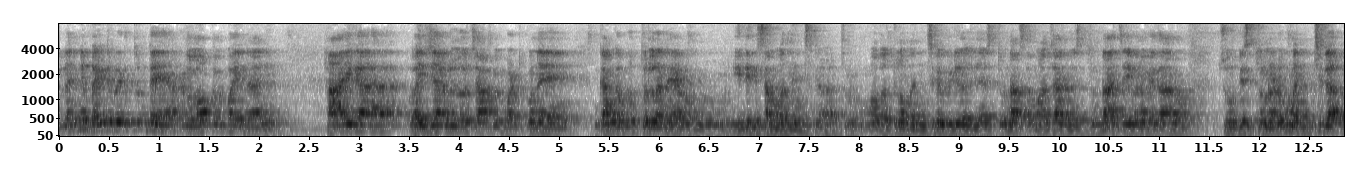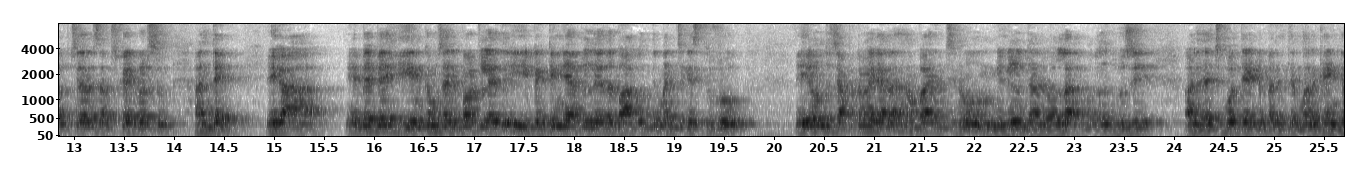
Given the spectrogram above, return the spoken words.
ఇవన్నీ బయట పెడుతుంటే అక్కడ లోకల్ బై నాని హాయిగా వైజాగ్లో చేపలు పట్టుకునే గంగపుత్రుల నేను ఇదికి సంబంధించిన అతను. మొదట్లో మంచిగా వీడియోలు చేస్తున్నా సమాచారం ఇస్తున్నా జీవన విధానం చూపిస్తున్నాడు మంచిగా వచ్చారు సబ్స్క్రైబర్స్ అంతే. ఇక ఏబేబే ఈ ఇన్కమ్ సరిపోవట్లేదు ఈ బెట్టింగ్ యాప్లు లేదా బాగుంది మంచిగా ఇస్తుర్రు. ఏముంది చెప్పటమే కదా సంపాదించను మిగిలిన దానివల్ల మనల్ని చూసి వాళ్ళు చచ్చిపోతే ఏంటి బతికితే మనకేంటి?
